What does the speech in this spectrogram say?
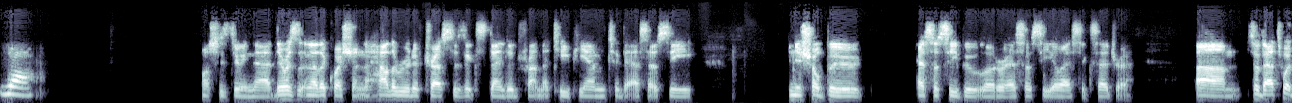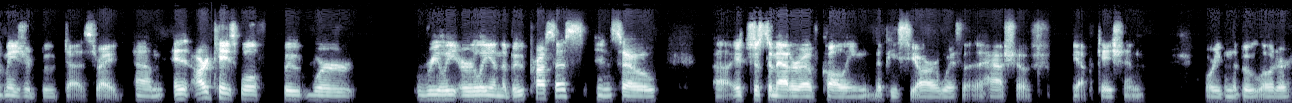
Yeah. While she's doing that, there was another question, how the root of trust is extended from the TPM to the SOC, initial boot, SOC bootloader, SOC OS, etc. Um, so that's what measured boot does, right? Um, in our case, Wolf Boot, we're really early in the boot process. And so uh, it's just a matter of calling the PCR with a hash of the application or even the bootloader.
